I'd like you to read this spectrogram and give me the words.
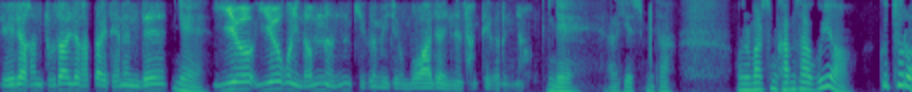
대략 한 두 달여 가까이 되는데, 예. 2억, 2억 원이 넘는 기금이 지금 모아져 있는 상태거든요. 예, 알겠습니다. 오늘 말씀 감사하고요. 끝으로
